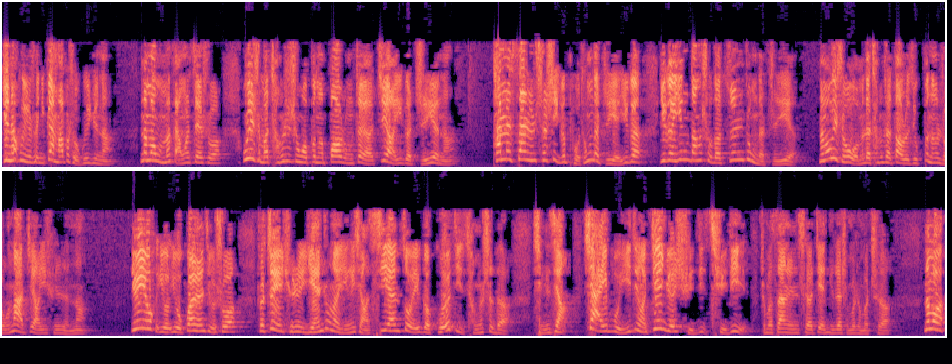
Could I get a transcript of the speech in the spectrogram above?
经常会有人说：“你干嘛不守规矩呢？”那么我们反过来再说，为什么城市生活不能包容这样这样一个职业呢？他们三轮车是一个普通的职业，一个一个应当受到尊重的职业。那么为什么我们的城市道路就不能容纳这样一群人呢？因为有有有官员就说说这一群人严重的影响西安作为一个国际城市的形象，下一步一定要坚决取缔取缔什么三轮车、电瓶车什么什么车。那么，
